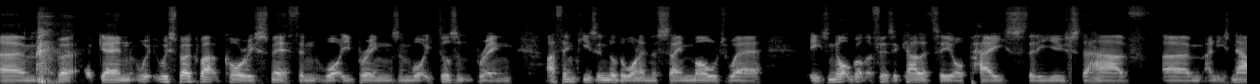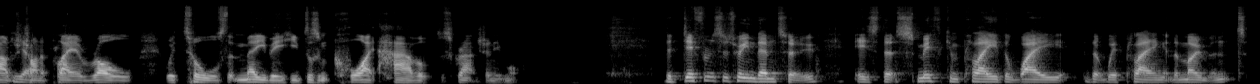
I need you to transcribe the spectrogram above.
Um, but again, we, we spoke about Korey Smith and what he brings and what he doesn't bring. I think he's another one in the same mold where he's not got the physicality or pace that he used to have. Um, and he's now just Yeah. trying to play a role with tools that maybe he doesn't quite have up to scratch anymore. The difference between them two is that Smith can play the way that we're playing at the moment,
